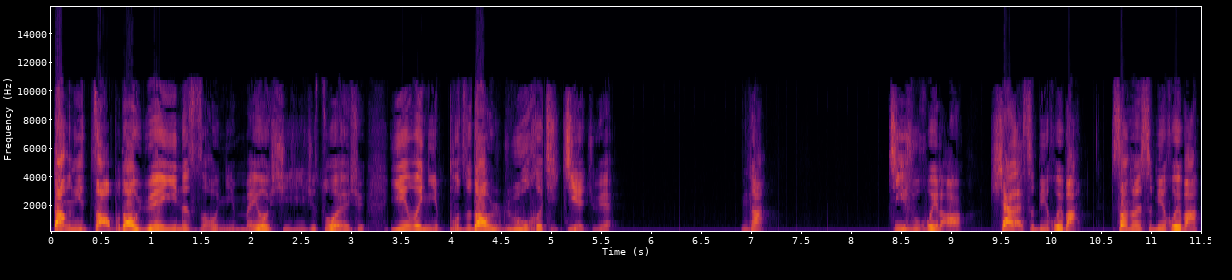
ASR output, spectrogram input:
当你找不到原因的时候，你没有信心去做下去，因为你不知道如何去解决。你看，技术会了啊，下载视频会吧，上传视频会吧，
